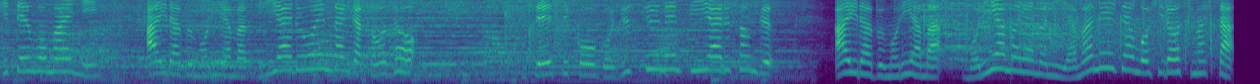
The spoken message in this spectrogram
式典を前に「アイラブ森山 PR 応援団」が登場。市政施行50周年 PR ソング「アイラブ森山森山やのに山姉ちゃん」を披露しました。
